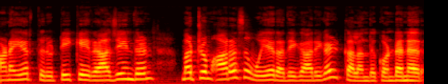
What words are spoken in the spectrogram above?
ஆணையர் திரு டி கே ராஜேந்திரன் மற்றும் அரசு உயர் அதிகாரிகள் கலந்து கொண்டனர்.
